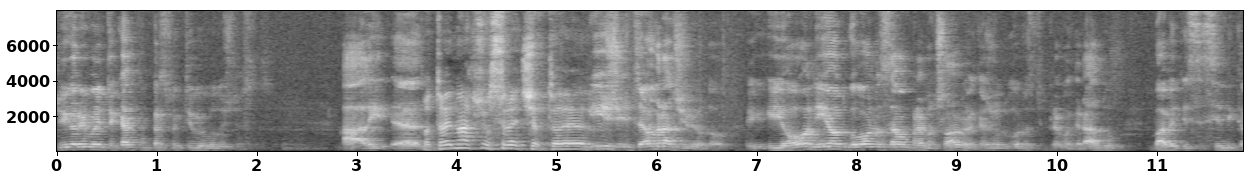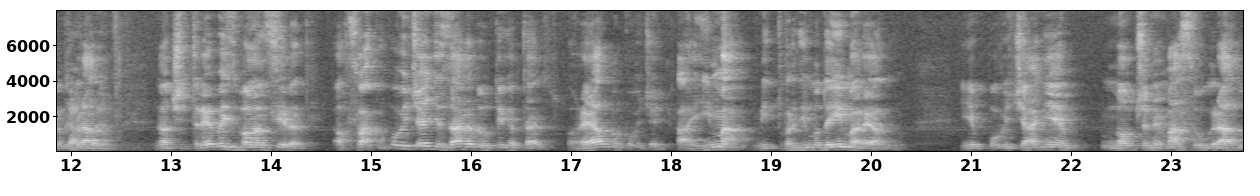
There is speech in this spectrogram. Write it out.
Tigar ima i tekakvu perspektivu i budućnost. Ali, e, Pa to je naša sreća, to je... mi ži, ceo grad živi od ovoga. I, I ovo nije odgovorno samo prema članovima, kažem odgovornosti prema gradu, baviti se sindikalnim Tako radom. Znači, treba izbalansirati. Ali svako povećanje zarada u Tigar Tiresu, realno povećanje, a ima, mi tvrdimo da ima realno, je povećanje novčane mase u gradu,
